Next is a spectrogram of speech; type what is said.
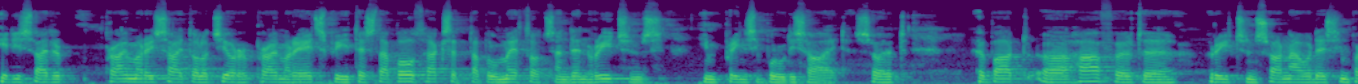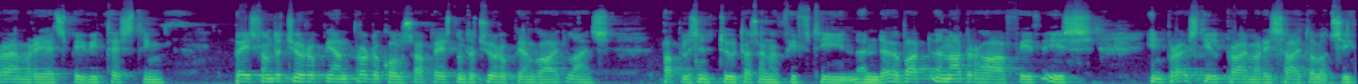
it is either primary cytology or primary HPV test are both acceptable methods and then regions in principle decide. So that about uh, half of the regions are nowadays in primary HPV testing based on the European protocols are based on the European guidelines published in 2015 and about another half is in still primary cytology.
